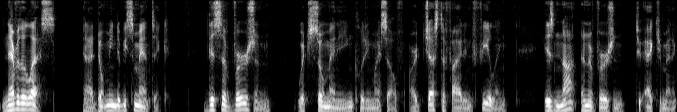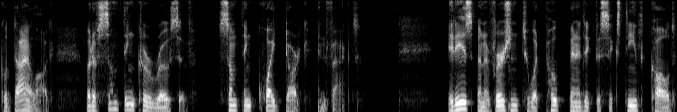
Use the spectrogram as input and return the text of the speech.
Nevertheless, and I don't mean to be semantic, this aversion which so many, including myself, are justified in feeling, is not an aversion to ecumenical dialogue, but of something corrosive, something quite dark, in fact. It is an aversion to what Pope Benedict XVI called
